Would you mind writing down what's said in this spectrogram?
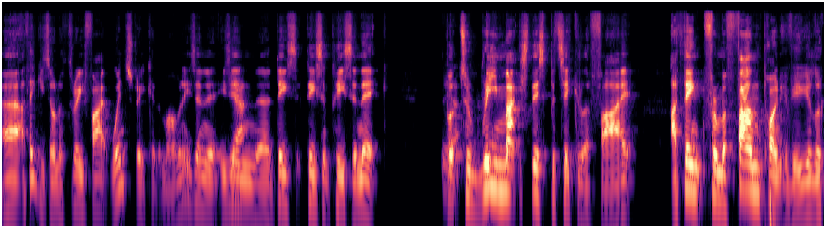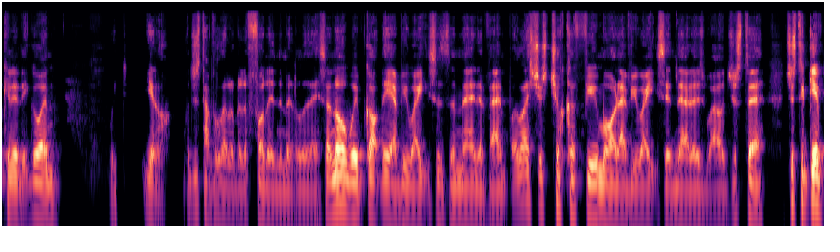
Uh, I think he's on a three fight win streak at the moment. He's in he's yeah. in a decent decent piece of nick. But yeah. to rematch this particular fight, I think from a fan point of view, you're looking at it going, we, you know, we'll just have a little bit of fun in the middle of this. I know we've got the heavyweights as the main event, but let's just chuck a few more heavyweights in there as well, just to just to give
